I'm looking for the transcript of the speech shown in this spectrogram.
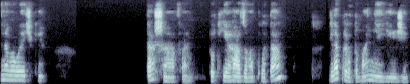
невеличке та шафи. Тут є газова плита для приготування їжі.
